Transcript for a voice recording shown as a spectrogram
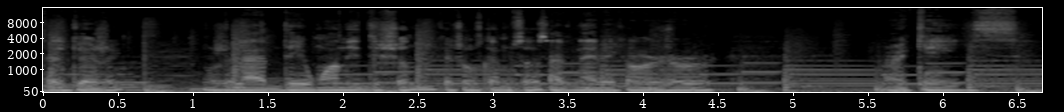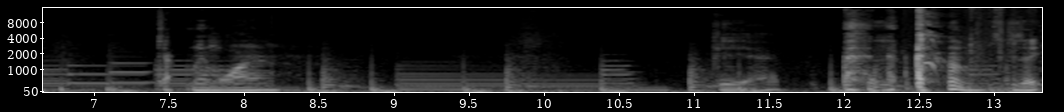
celle que j'ai, j'ai la Day One Edition, quelque chose comme ça. Ça venait avec un jeu, un case, carte mémoire. Puis, euh, la- excusez,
